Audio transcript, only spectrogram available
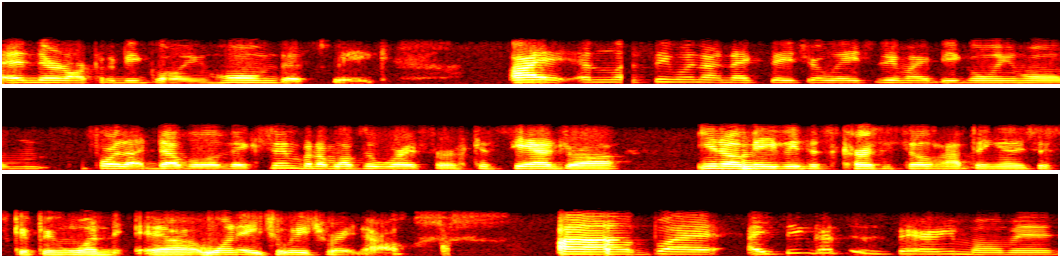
and they're not going to be going home this week. I unless they win that next HOH, they might be going home for that double eviction. But I'm also worried for Cassandra. You know, maybe this curse is still happening and it's just skipping one uh, one HOH right now. Uh, but I think at this very moment,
